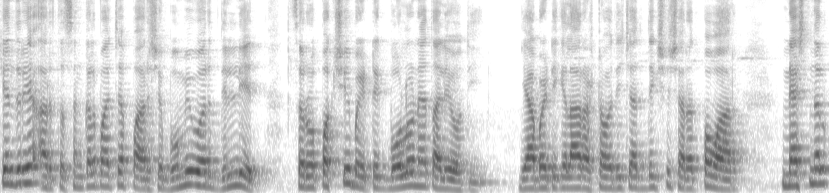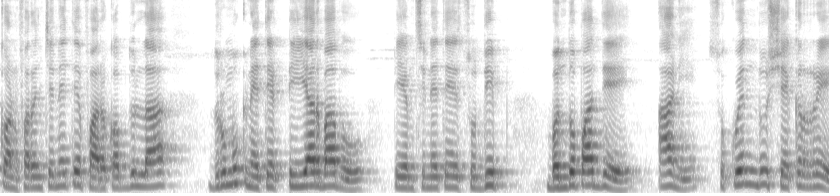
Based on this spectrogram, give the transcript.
केंद्रीय अर्थसंकल्पाच्या पार्श्वभूमीवर दिल्लीत सर्वपक्षीय बैठक बोलवण्यात आली होती. या बैठकीला राष्ट्रवादीचे अध्यक्ष शरद पवार नॅशनल कॉन्फरन्सचे नेते फारुख अब्दुल्ला द्रुमुक नेते T R Baalu T M C नेते सुदीप बंदोपाध्याय आणि सुखवेंदू शेखर रे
